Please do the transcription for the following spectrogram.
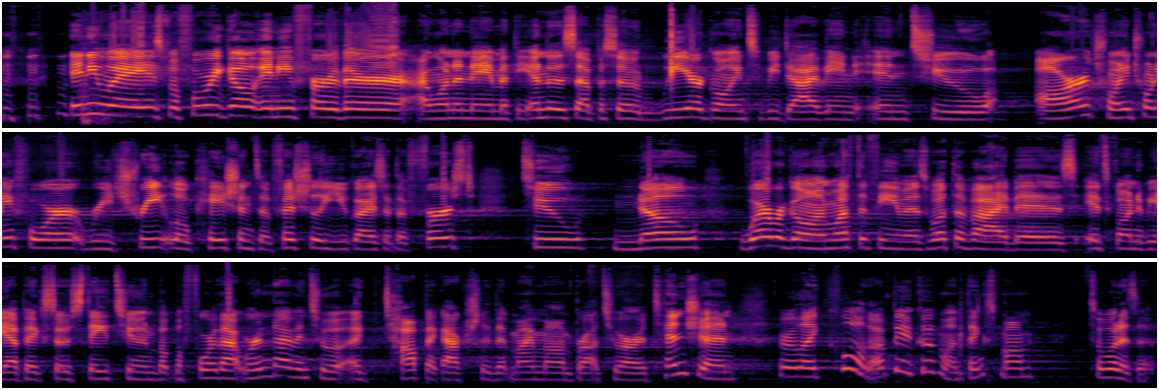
Anyways, before we go any further, I want to name at the end of this episode, we are going to be diving into our 2024 retreat locations officially. You guys are the first to know where we're going, what the theme is, what the vibe is. It's going to be epic, so stay tuned. But before that, we're to dive into a, topic actually that my mom brought to our attention. They were like, cool, that'd be a good one. Thanks, mom. So, what is it?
